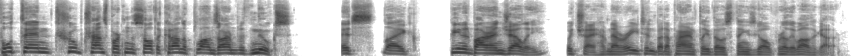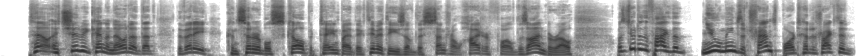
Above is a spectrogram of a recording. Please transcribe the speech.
put in Troop Transport and Assault Ekranoplans armed with nukes. It's like peanut butter and jelly, which I have never eaten, but apparently those things go really well together. Now, it should be kind of noted that the very considerable scope attained by the activities of the Central Hydrofoil Design Bureau was due to the fact that new means of transport had attracted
